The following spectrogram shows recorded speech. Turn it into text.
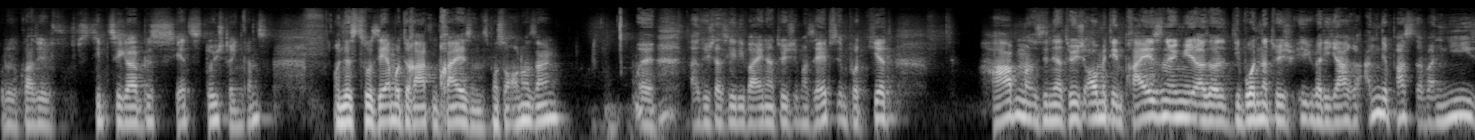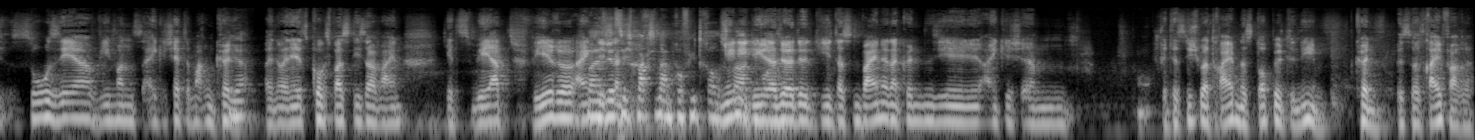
wo du quasi 70er bis jetzt durchdringen kannst. Und das zu sehr moderaten Preisen, das muss man auch noch sagen. Weil dadurch, dass hier die Weine natürlich immer selbst importiert haben, sind natürlich auch mit den Preisen irgendwie, also die wurden natürlich über die Jahre angepasst, aber nie so sehr, wie man es eigentlich hätte machen können. Ja. Wenn, wenn du jetzt guckst, was dieser Wein jetzt wert wäre, Weil eigentlich. sie jetzt dann- nicht maximal Profit Nee, rausschlagen. nee, die, also die, das sind Weine, da könnten sie eigentlich, ähm, ich will jetzt nicht übertreiben, das Doppelte nehmen können, bis das Dreifache.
